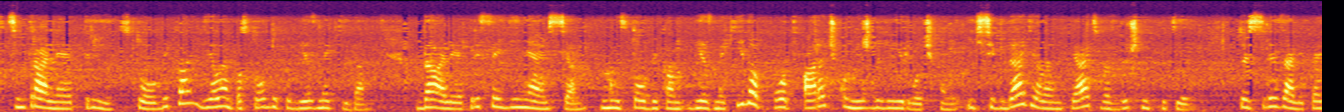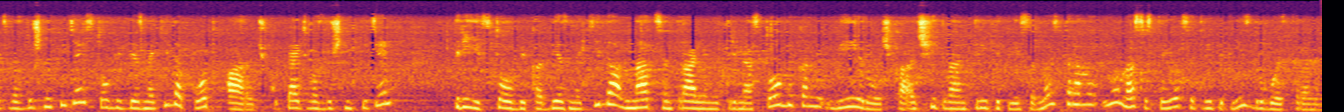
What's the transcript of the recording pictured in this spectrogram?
в центральные три столбика делаем по столбику без накида. Далее присоединяемся мы столбиком без накида под арочку между веерочками. И всегда делаем 5 воздушных петель. То есть связали 5 воздушных петель, столбик без накида под арочку. 5 воздушных петель, 3 столбика без накида над центральными тремя столбиками веерочка. Отсчитываем 3 петли с одной стороны и у нас остается 3 петли с другой стороны.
